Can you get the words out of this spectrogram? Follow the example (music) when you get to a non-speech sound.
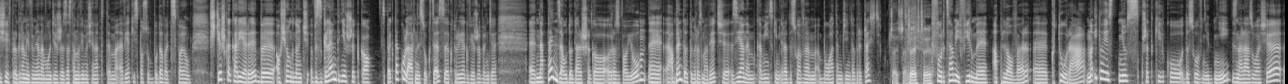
Dzisiaj w programie Wymiana Młodzieży zastanowimy się nad tym, w jaki sposób budować swoją ścieżkę kariery, by osiągnąć względnie szybko spektakularny sukces, który jak wierzę będzie e, napędzał do dalszego rozwoju. E, a będę o tym rozmawiać z Janem Kamińskim i Radosławem Bułatem. Dzień dobry, cześć. Cześć, cześć. Cześć, cześć. Twórcami firmy Applover, e, która, no i to jest news sprzed kilku dosłownie dni, znalazła się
